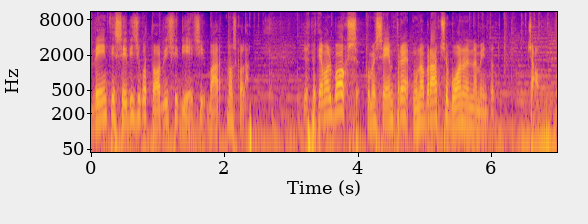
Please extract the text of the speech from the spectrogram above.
20, 16, 14, 10 bar muscle up. Vi aspettiamo al box, come sempre, un abbraccio e buon allenamento a tutti. Ciao!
